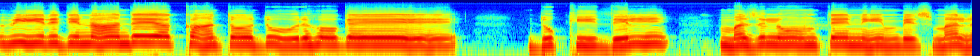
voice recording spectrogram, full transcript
ਵੀਰ ਜਿਨ੍ਹਾਂ ਦੇ ਅੱਖਾਂ ਤੋਂ ਦੂਰ ਹੋ ਗਏ, ਦੁਖੀ ਦਿਲ ਮਜ਼ਲੂਮ ਤੇ ਨੀਮ ਬਿਸਮਲ,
